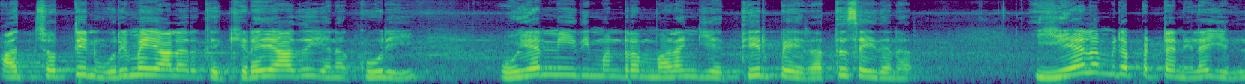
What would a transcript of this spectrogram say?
அச்சொத்தின் உரிமையாளருக்கு கிடையாது என கூறி உயர்நீதிமன்றம் வழங்கிய தீர்ப்பை ரத்து செய்தனர். ஏலமிடப்பட்ட நிலையில்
